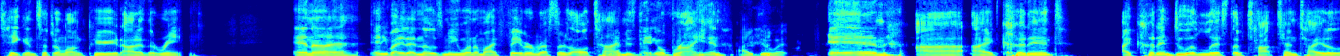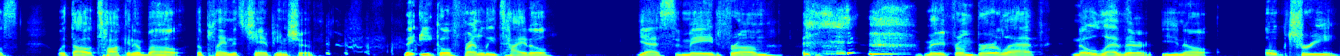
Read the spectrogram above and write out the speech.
taken such a long period out of the ring. And uh, anybody that knows me, one of my favorite wrestlers all time is Daniel Bryan I do it. and uh, I couldn't I couldn't do a list of top 10 titles without talking about the planet's championship. the eco-friendly title. Yes, made from made from burlap, no leather, you know, oak tree,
